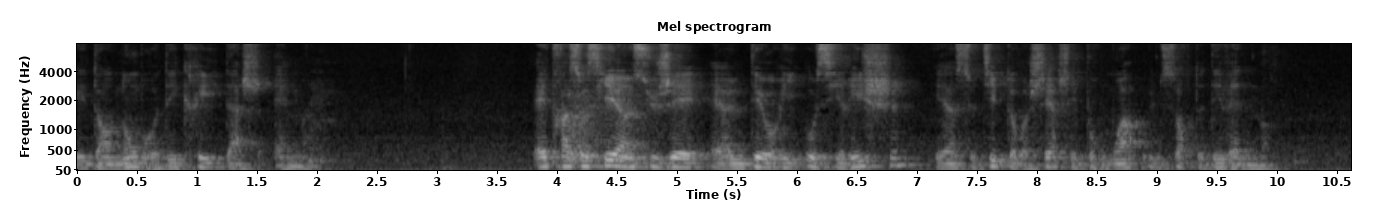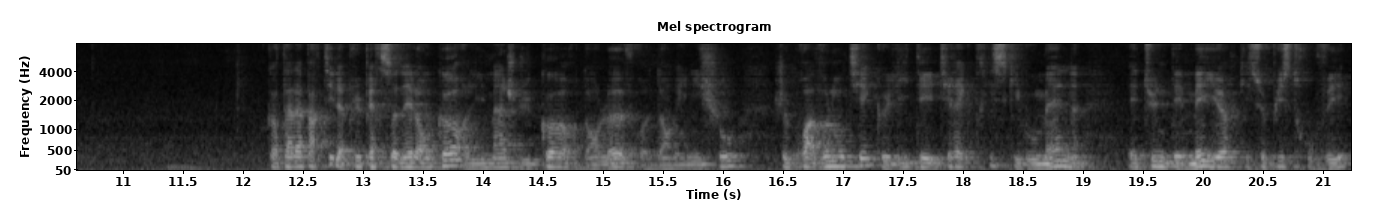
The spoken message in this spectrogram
et dans nombre d'écrits d'H.M. Être associé à un sujet et à une théorie aussi riche et à ce type de recherche est pour moi une sorte d'événement. Quant à la partie la plus personnelle encore, l'image du corps dans l'œuvre d'Henri Michaud, je crois volontiers que l'idée directrice qui vous mène est une des meilleures qui se puisse trouver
